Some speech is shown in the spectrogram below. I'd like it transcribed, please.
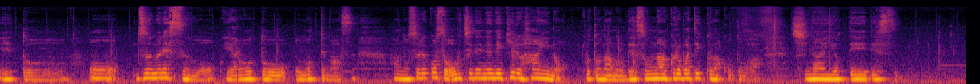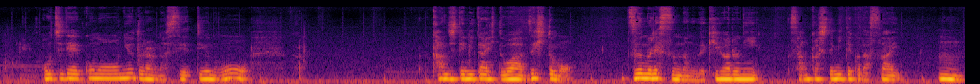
えっと Zoom レッスンをやろうと思ってます。あのそれこそお家でねできる範囲のことなのでそんなアクロバティックなことはしない予定です。お家でこのニュートラルな姿勢っていうのを感じてみたい人は是非とも Zoom レッスンなので気軽に参加してみてください。うん、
